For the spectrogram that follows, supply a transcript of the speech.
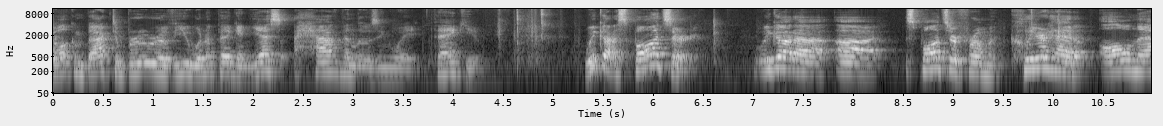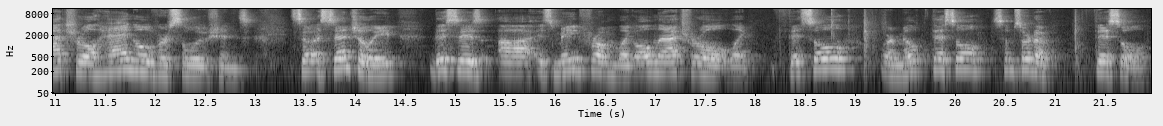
welcome back to Brew Review Winnipeg, and yes, I have been losing weight. Thank you. We got a sponsor. We got a, a sponsor from Clearhead All Natural Hangover Solutions. So essentially, this is uh, it's made from like all natural like thistle or milk thistle, some sort of thistle,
